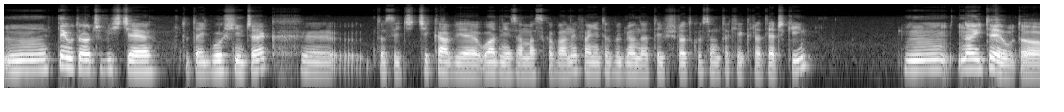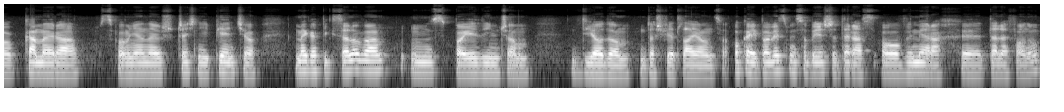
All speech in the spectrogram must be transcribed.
Mm, Tył to oczywiście tutaj głośniczek, y, dosyć ciekawie, ładnie zamaskowany, fajnie to wygląda, tutaj w środku są takie krateczki. Mm, No i tył to kamera wspomniana już wcześniej 5 megapikselowa mm, z pojedynczą diodą doświetlającą. Ok, powiedzmy sobie jeszcze teraz o wymiarach y, telefonu.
